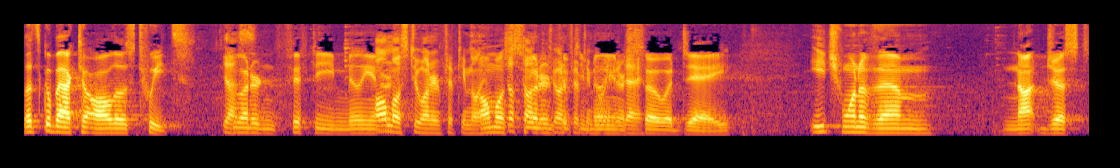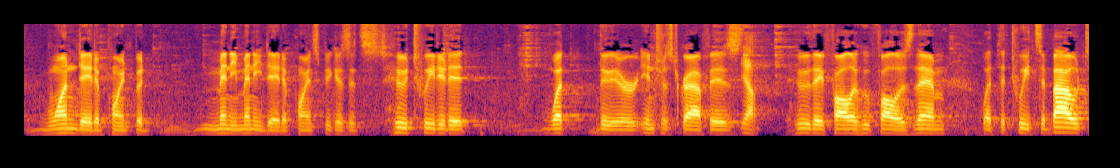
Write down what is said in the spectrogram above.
Let's go back to all those tweets. Yes. 250 million. Almost 250 million. Almost Just 250 million, million or so a day. Each one of them, not just one data point, but many, many data points because it's who tweeted it, what their interest graph is, yeah. who they follow, who follows them, what the tweet's about,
